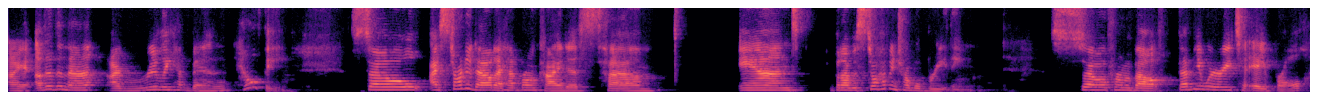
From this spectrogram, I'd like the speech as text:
I, other than that, I really have been healthy. So I started out, I had bronchitis, um, and but I was still having trouble breathing. So from about February to April,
